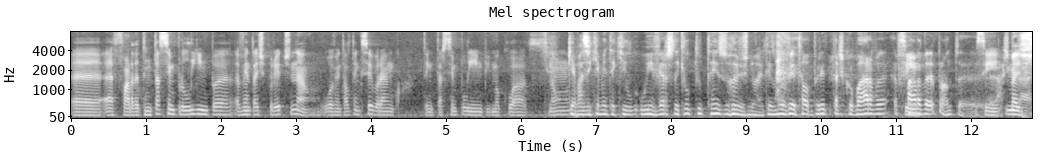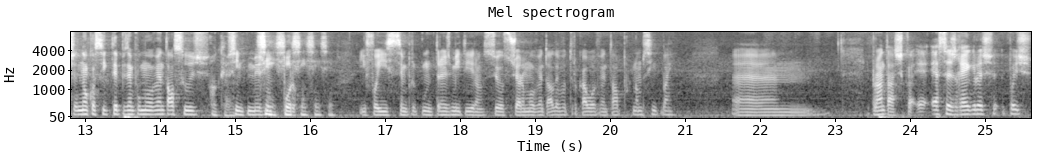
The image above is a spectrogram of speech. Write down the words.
Uh, a farda tem que estar sempre limpa, aventais pretos, não, o avental tem que ser branco, tem que estar sempre limpo, imaculado. Senão... Que é basicamente aquilo, o inverso daquilo que tu tens hoje, não é? Tens um avental preto, estás com a barba, a sim. farda, pronto. Sim, mas não consigo ter, por exemplo, o meu avental sujo. Okay. Sinto-me mesmo sim, porco. Sim, sim, sim. E foi isso sempre que me transmitiram. Se eu sujar o meu avental, eu vou trocar o avental porque não me sinto bem. Pronto, acho que essas regras depois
